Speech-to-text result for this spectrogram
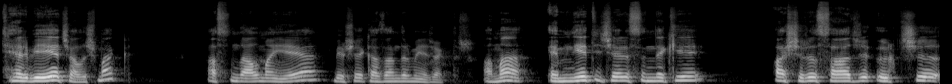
terbiyeye çalışmak aslında Almanya'ya bir şey kazandırmayacaktır. Ama emniyet içerisindeki aşırı sağcı, ırkçı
